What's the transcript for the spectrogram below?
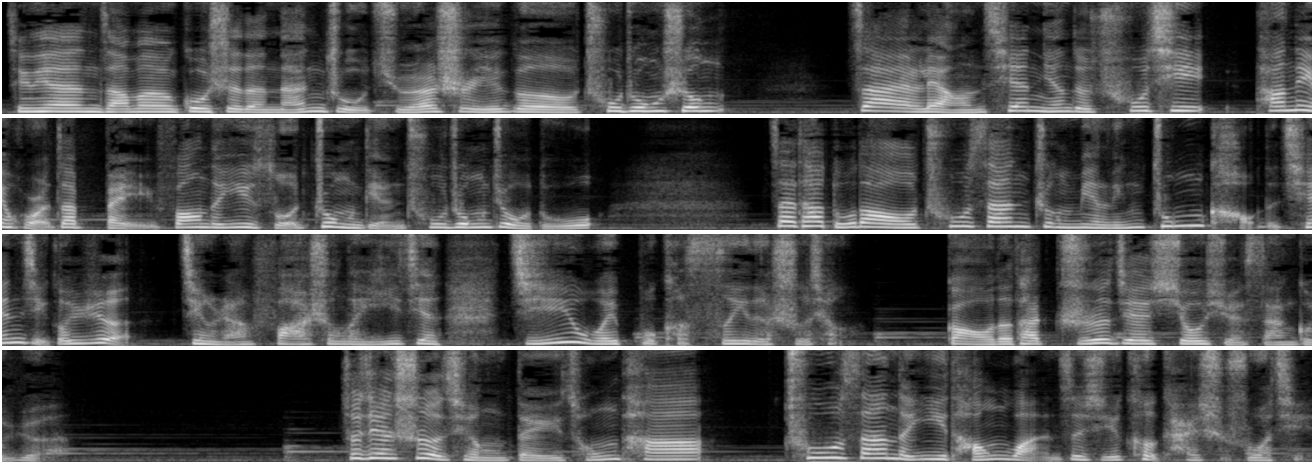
今天咱们故事的男主角是一个初中生，在两千年的初期，他那会儿在北方的一所重点初中就读。在他读到初三，正面临中考的前几个月，竟然发生了一件极为不可思议的事情，搞得他直接休学三个月。这件事情得从他初三的一堂晚自习课开始说起。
